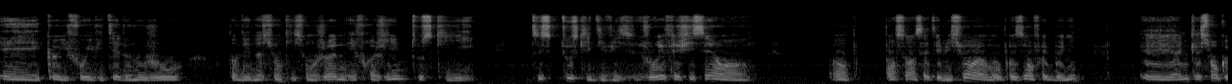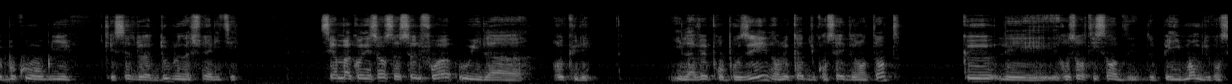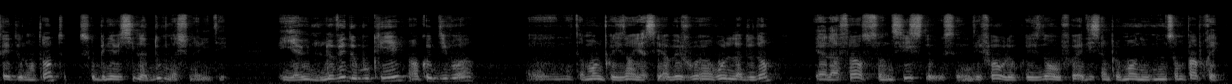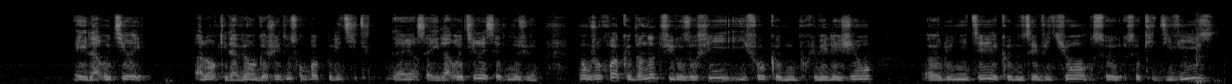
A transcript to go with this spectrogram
Et qu'il faut éviter de nos jours, dans des nations qui sont jeunes et fragiles, tout ce qui, tout ce qui divise. Je réfléchissais en, en pensant à cette émission au président Fred Bonny et à une question que beaucoup ont oubliée, qui est celle de la double nationalité. C'est à ma connaissance la seule fois où il a reculé. Il avait proposé, dans le cadre du Conseil de l'Entente, que les ressortissants de, pays membres du Conseil de l'Entente se bénéficient de la double nationalité. Il y a eu une levée de bouclier en Côte d'Ivoire, euh, notamment le président Yassé avait joué un rôle là-dedans. Et à la fin, en 66, c'est une des fois où le président Oufoué a dit simplement nous, ne sommes pas prêts. Et il a retiré, alors qu'il avait engagé tout son propre politique derrière ça. Il a retiré cette mesure. Donc je crois que dans notre philosophie, il faut que nous privilégions euh, l'unité et que nous évitions ce, qui divise,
